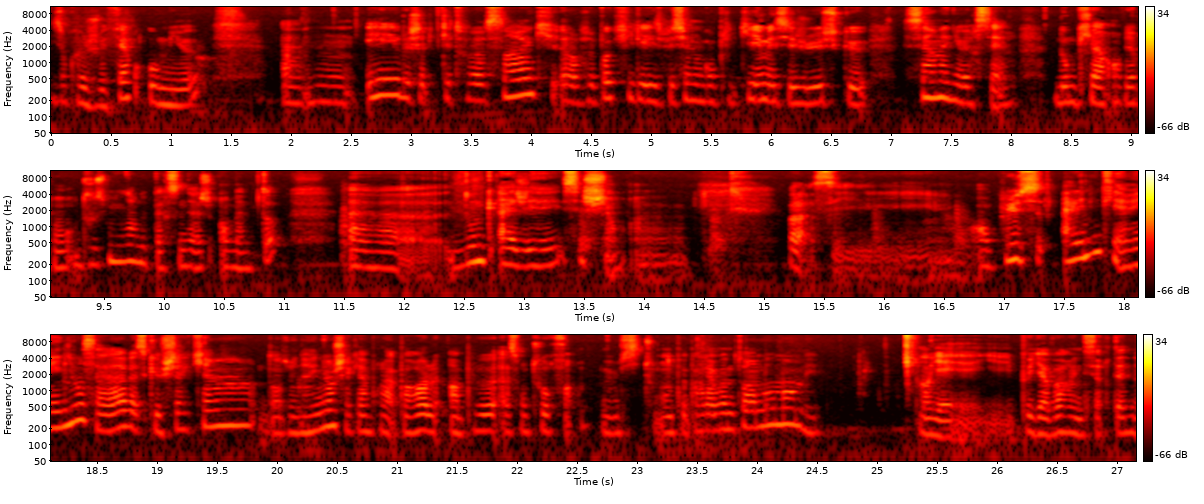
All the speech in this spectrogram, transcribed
disons que je vais faire au mieux. Euh, et le chapitre 85, alors je sais pas qu'il est spécialement compliqué, mais c'est juste que c'est un anniversaire. Donc il y a environ 12 milliards de personnages en même temps. Euh, donc à gérer, c'est chiant. Euh, voilà, c'est... En plus, à la limite, les réunions, ça va, parce que chacun, dans une réunion, chacun prend la parole un peu à son tour. Enfin, même si tout le monde peut parler en même temps à un moment, mais... Bon, il peut y avoir une certaine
